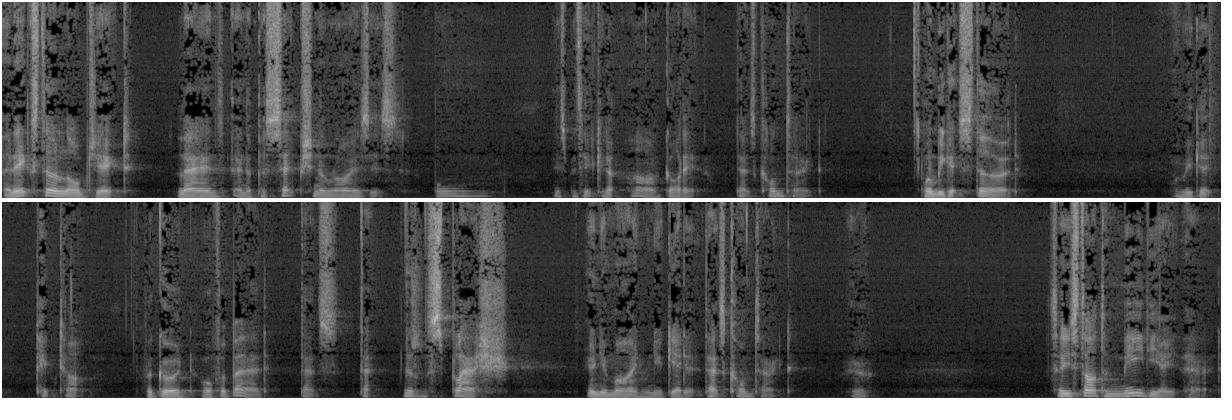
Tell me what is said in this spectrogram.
an external object lands and a perception arises. Boom. This particular, ah, got it. That's contact. When we get stirred, when we get picked up for good or for bad, that's that little splash in your mind when you get it. That's contact. Yeah? So you start to mediate that.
